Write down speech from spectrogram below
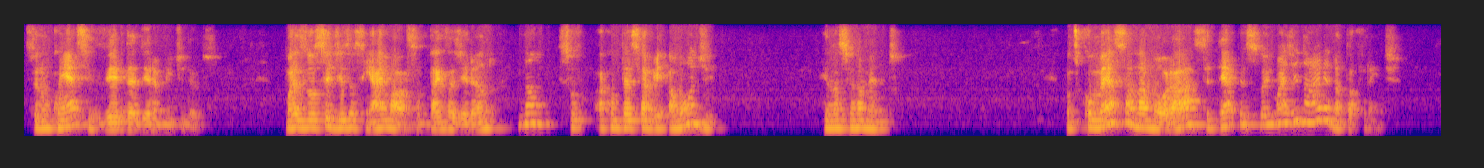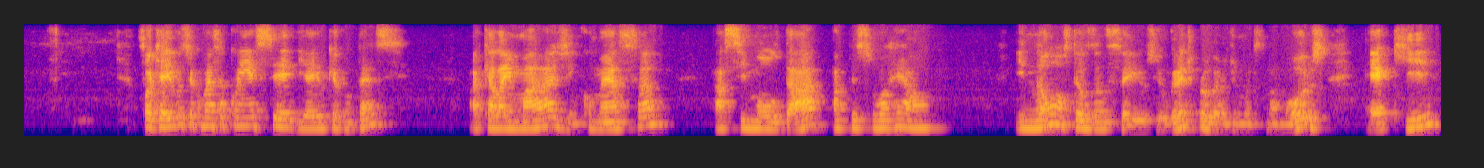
Você não conhece verdadeiramente Deus. Mas você diz assim, ai, Mauro, você não está exagerando? Não, isso acontece, sabe aonde? Relacionamento. Quando você começa a namorar, você tem a pessoa imaginária na tua frente. Só que aí você começa a conhecer, e aí o que acontece? Aquela imagem começa a se moldar à pessoa real e não aos teus anseios. E o grande problema de muitos namoros é que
